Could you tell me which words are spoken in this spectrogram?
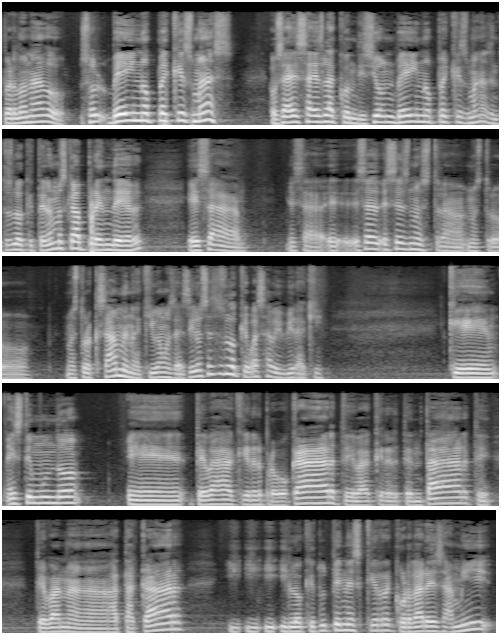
perdonado, Sol, ve y no peques más. O sea, esa es la condición, ve y no peques más. Entonces lo que tenemos que aprender esa, esa, ese es nuestra, nuestro, nuestro examen aquí, vamos a decir. O sea, eso es lo que vas a vivir aquí. Que este mundo eh, te va a querer provocar, te va a querer tentar, te, te van a atacar y, y, y, lo que tú tienes que recordar es a mí,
